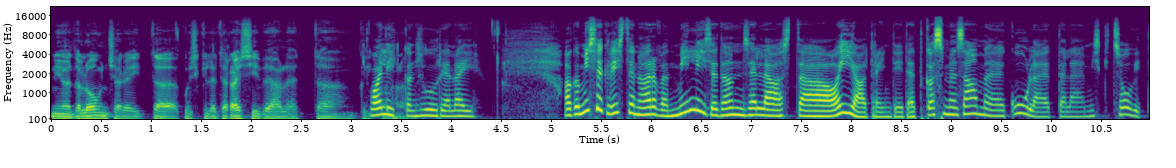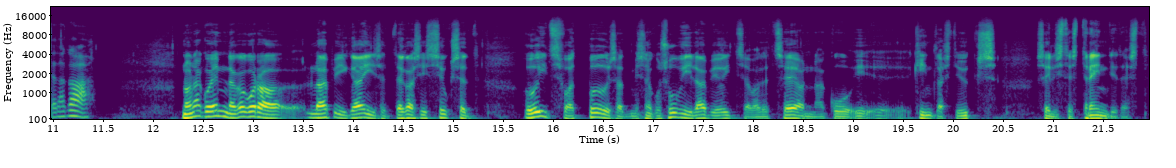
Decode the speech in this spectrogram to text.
nii-öelda loungereid kuskile terrassi peale, et valik on suur ja lai aga mis sa, Kristjan, arvad, millised on selle aasta aiatrendid, et kas me saame kuulajatele miskit soovitada ka? no nagu enne ka korra läbi käis, et ega siis siuksed õitsvad põõsad, mis nagu suvi läbi õitsevad, et see on nagu kindlasti üks sellistest trendidest.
